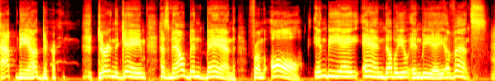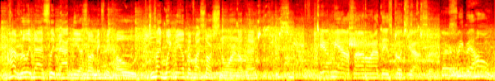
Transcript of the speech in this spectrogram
apnea during, during the game has now been banned from all NBA and WNBA events. I have really bad sleep apnea, so it makes me cold. Just like wake me up if I start snoring, okay? Help me out so I don't have to escort you out, sir. Sleep at home.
